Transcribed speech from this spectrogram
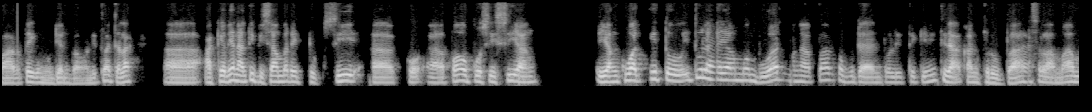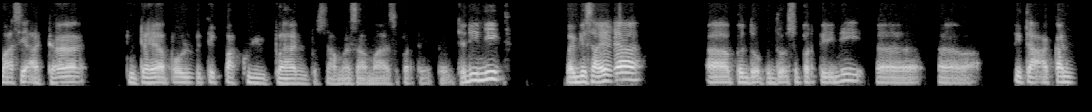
partai kemudian bangun itu adalah uh, akhirnya nanti bisa mereduksi uh, apa oposisi yang yang kuat itu itulah yang membuat mengapa kebudayaan politik ini tidak akan berubah selama masih ada budaya politik paguyuban bersama-sama seperti itu. Jadi ini bagi saya eh, bentuk-bentuk seperti ini uh, uh, tidak akan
